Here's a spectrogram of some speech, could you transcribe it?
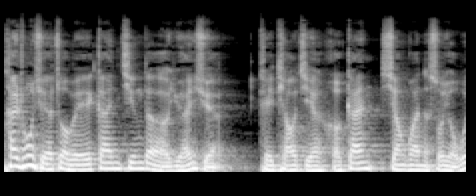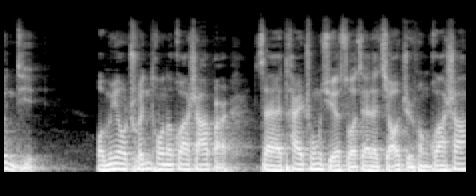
太冲穴作为肝经的原穴，可以调节和肝相关的所有问题。我们用纯铜的刮痧板在太冲穴所在的脚趾缝刮痧，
